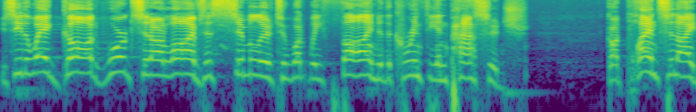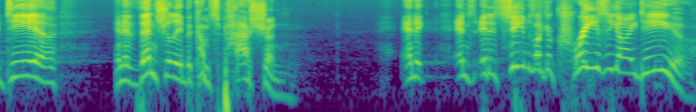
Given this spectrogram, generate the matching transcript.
You see, the way God works in our lives is similar to what we find in the Corinthian passage. God plants an idea and eventually it becomes passion. And it, and it seems like a crazy idea.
